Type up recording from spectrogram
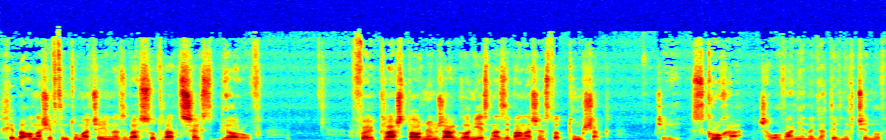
chyba ona się w tym tłumaczeniu nazywa Sutra Trzech Zbiorów. W klasztornym żargonie jest nazywana często tungsiak, czyli skrucha, żałowanie negatywnych czynów.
